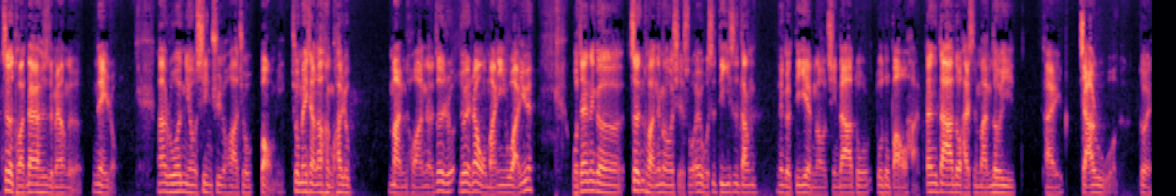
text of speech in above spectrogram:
这个团大概是怎么样的内容。那如果你有兴趣的话，就报名。就没想到很快就满团了，这有有点让我蛮意外，因为我在那个征团那边有写说，哎，我是第一次当那个 DM，哦请大家多多多包涵。但是大家都还是蛮乐意来加入我的。对，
